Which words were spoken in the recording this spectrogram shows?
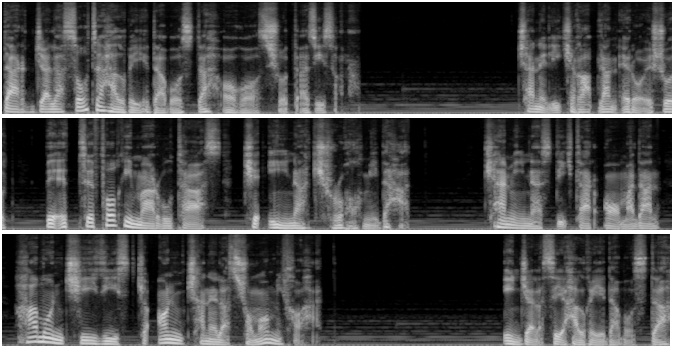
در جلسات حلقه دوازده آغاز شد عزیزانم چنلی که قبلا ارائه شد به اتفاقی مربوط است که اینک رخ می دهد. کمی نزدیکتر آمدن همان چیزی است که آن چنل از شما می خواهد. این جلسه حلقه دوازده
